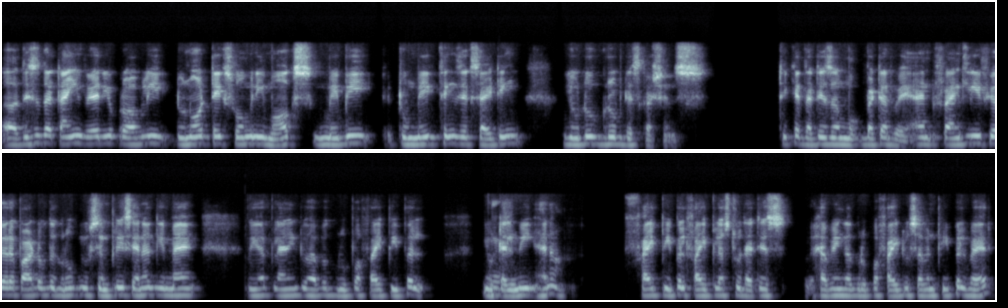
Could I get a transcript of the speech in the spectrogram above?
uh, this is the time where you probably do not take so many mocks. Maybe to make things exciting you do group discussions. ठीक है that is a better way and frankly if you are a part of the group you simply say ना कि मैं we are planning to have a group of five people you tell me है ना five people five plus two that is having a group of five to seven people where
